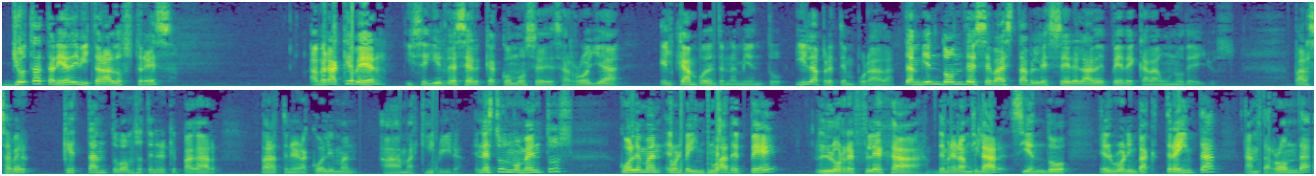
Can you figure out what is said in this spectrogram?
Yo trataría de evitar a los tres. Habrá que ver y seguir de cerca cómo se desarrolla el campo de entrenamiento y la pretemporada. También dónde se va a establecer el ADP de cada uno de ellos. Para saber qué tanto vamos a tener que pagar para tener a Coleman, a McKinnon. En estos momentos, Coleman en 29 ADP lo refleja de manera muy similar, siendo el running back 30 a esta ronda.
